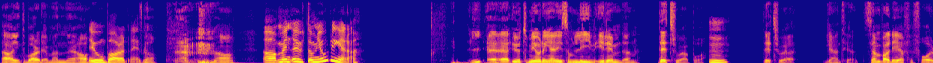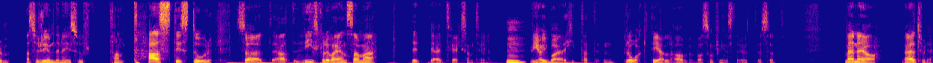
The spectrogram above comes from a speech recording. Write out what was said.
Ja, inte bara det, men eh, ja. Jo, bara, nej jag ska. Ja. ja. Ja, men utomjordingar då? Äh, utomjordingar är som liv i rymden, det tror jag på. Mm. Det tror jag garanterat. Sen vad det är för form, alltså rymden är ju så fantastiskt stor, så att, att vi skulle vara ensamma, det, det är jag tveksam till. Mm. Vi har ju bara hittat en bråkdel av vad som finns där ute, så att, men ja, ja, jag tror det.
